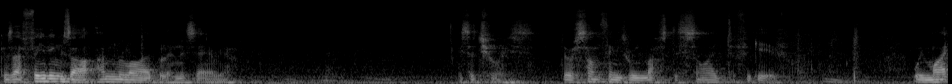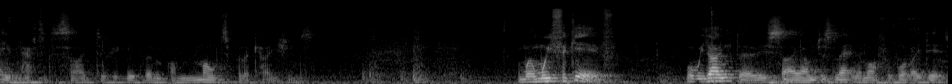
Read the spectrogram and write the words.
because our feelings are unreliable in this area. It's a choice. There are some things we must decide to forgive. We might even have to decide to forgive them on multiple occasions. And when we forgive, what we don't do is say, I'm just letting them off of what they did.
